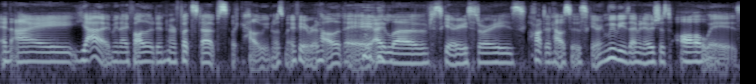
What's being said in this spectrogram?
And I, yeah, I mean, I followed in her footsteps. Like Halloween was my favorite holiday. I loved scary stories, haunted houses, scary movies. I mean, it was just always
